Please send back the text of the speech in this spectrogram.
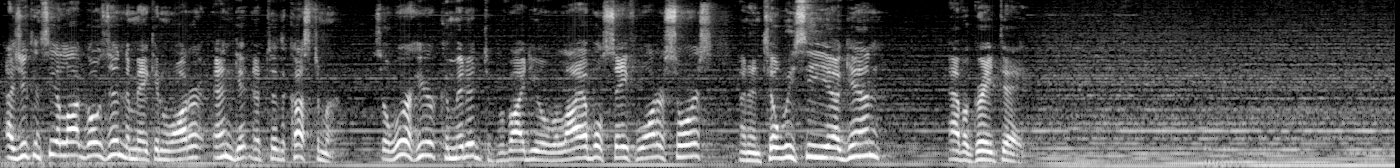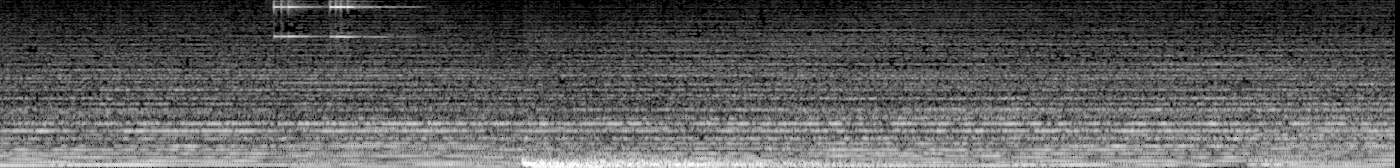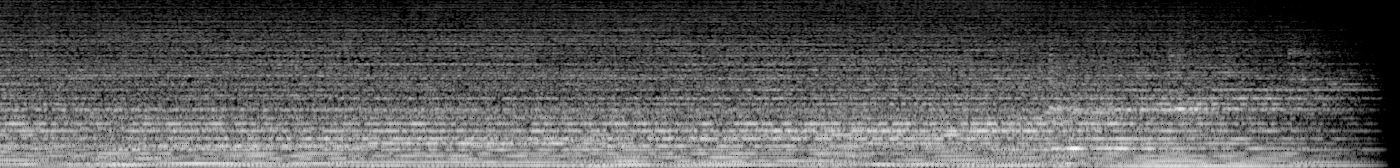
As you can see, a lot goes into making water and getting it to the customer. So we're here committed to provide you a reliable, safe water source. And until we see you again, have a great day.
